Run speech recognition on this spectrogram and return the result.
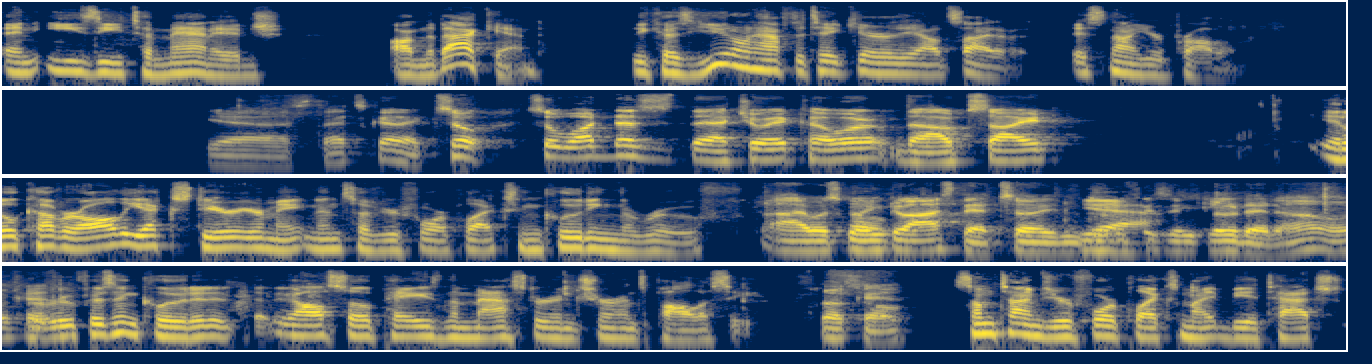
and easy to manage on the back end because you don't have to take care of the outside of it. It's not your problem. Yes that's correct. So so what does the hoa cover? The outside it'll cover all the exterior maintenance of your fourplex including the roof i was going so, to ask that so yeah. roof is included oh okay the roof is included it also pays the master insurance policy Okay. So sometimes your fourplex might be attached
